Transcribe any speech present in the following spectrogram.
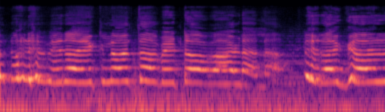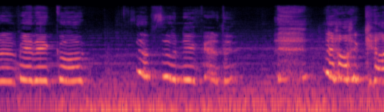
उन्होंने मेरा इकलौता बेटा मार डाला। मेरा घर, मेरे को सब सुनी कर दी। मैं और क्या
